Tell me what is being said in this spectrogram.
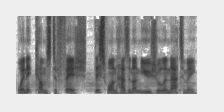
When it comes to fish, this one has an unusual anatomy.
